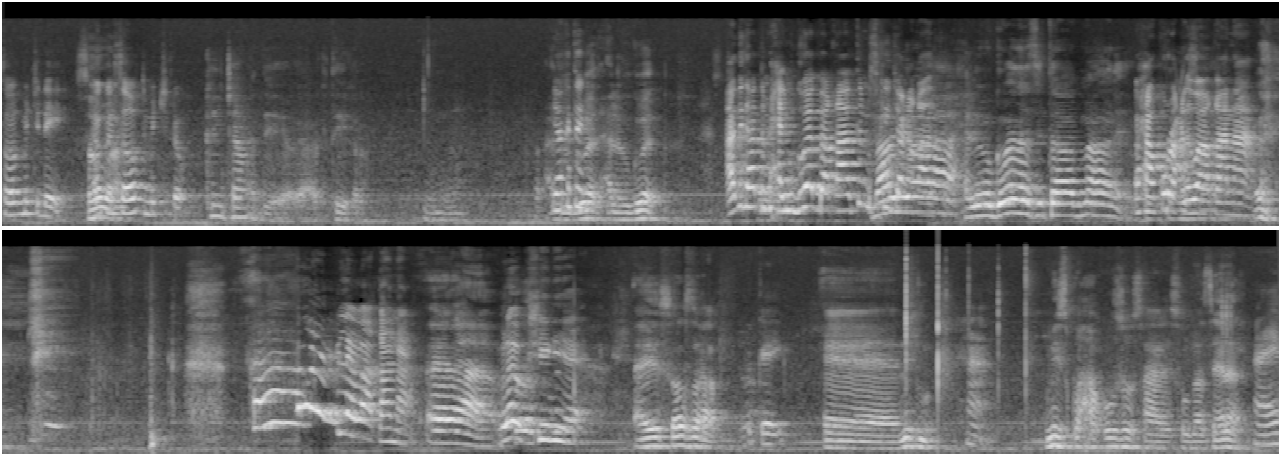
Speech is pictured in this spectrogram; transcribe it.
sabab ma ah. sababta ma jidho kii jaamac dee tegi kara Yaa ka tegi? xalagowaad adiga hadda maxalmi gobaad baa qaadatay mise kin jaamac qaadatay xalagowaadaasi taa maane waxaa ku raacday waa aqaanaa bilahi waa aqaanaa walaa ku sheegayaa ay soo soco ha miiska waxaa kuu soo saaray suldaan seerar haye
